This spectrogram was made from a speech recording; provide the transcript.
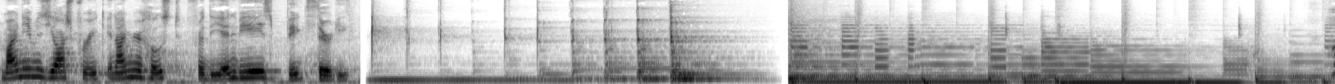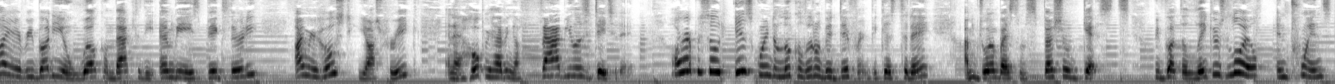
My name is Yash Parikh, and I'm your host for the NBA's Big 30. Everybody, and welcome back to the NBA's Big 30. I'm your host, Yash Parikh, and I hope you're having a fabulous day today. Our episode is going to look a little bit different because today I'm joined by some special guests. We've got the Lakers loyal and twins,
